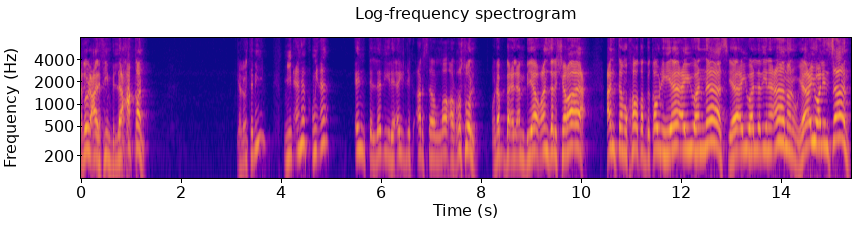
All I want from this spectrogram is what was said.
هذول العارفين بالله حقا. قال له أنت مين؟ مين أنا؟ ومين أنا؟ أنت الذي لأجلك أرسل الله الرسل. ونبأ الأنبياء وأنزل الشرائع. أنت مخاطب بقوله يا أيها الناس يا أيها الذين آمنوا يا أيها الإنسان.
